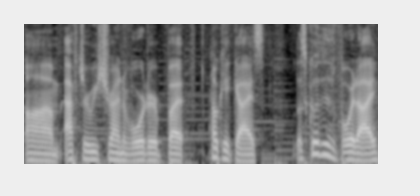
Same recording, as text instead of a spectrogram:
um after we Shrine of Order. But okay, guys, let's go to the Void Eye.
